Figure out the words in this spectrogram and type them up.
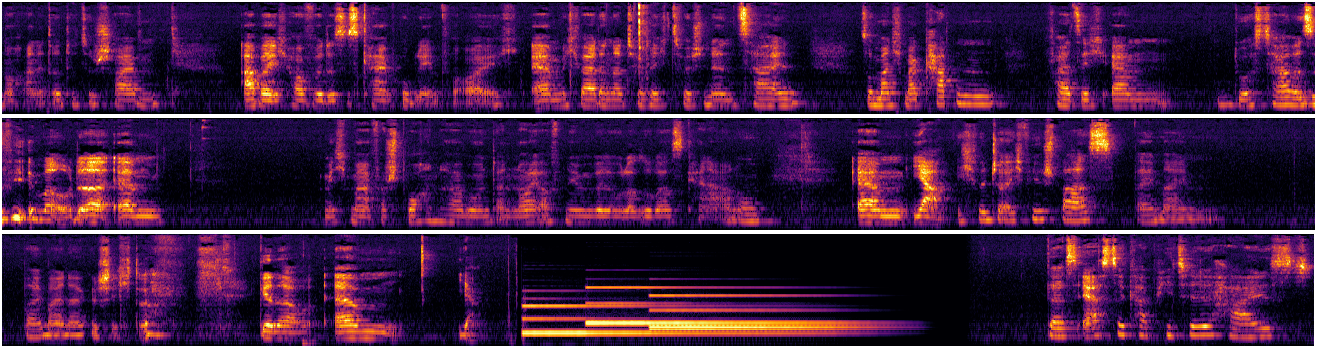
noch eine dritte zu schreiben. Aber ich hoffe, das ist kein Problem für euch. Ähm, ich werde natürlich zwischen den Zeilen so manchmal cutten, falls ich ähm, Durst habe, so wie immer, oder ähm, mich mal versprochen habe und dann neu aufnehmen will oder sowas, keine Ahnung. Ähm, ja, ich wünsche euch viel Spaß bei meinem bei meiner Geschichte. genau. Ähm, ja. Das erste Kapitel heißt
